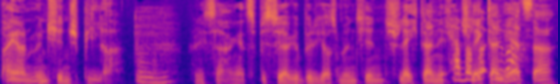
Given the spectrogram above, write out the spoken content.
Bayern-München-Spieler, würde ich sagen. Jetzt bist du ja gebürtig aus München. Schlecht dein, schlägt dein Herz da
